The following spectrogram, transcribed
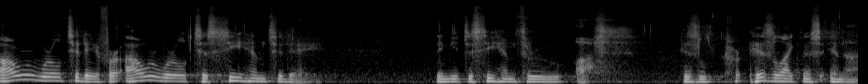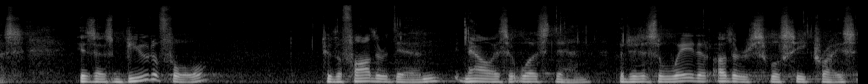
our world today, for our world to see him today, they need to see him through us. His, his likeness in us is as beautiful to the Father then, now as it was then, but it is a way that others will see Christ,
